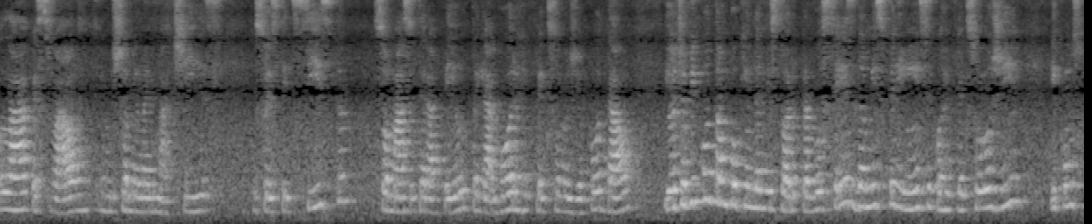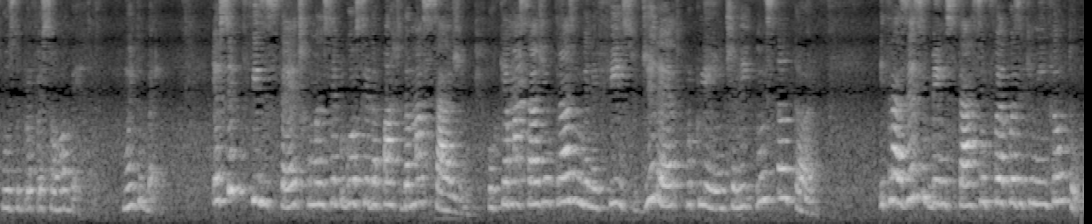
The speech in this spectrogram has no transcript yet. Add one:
Olá pessoal, eu me chamo Elaine Matias, eu sou esteticista, sou massoterapeuta e agora reflexologia podal e hoje eu vim contar um pouquinho da minha história para vocês e da minha experiência com a reflexologia e com os cursos do professor Roberto. Muito bem, eu sempre fiz estética, mas eu sempre gostei da parte da massagem, porque a massagem traz um benefício direto para o cliente ali, instantâneo. E trazer esse bem-estar sempre foi a coisa que me encantou.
